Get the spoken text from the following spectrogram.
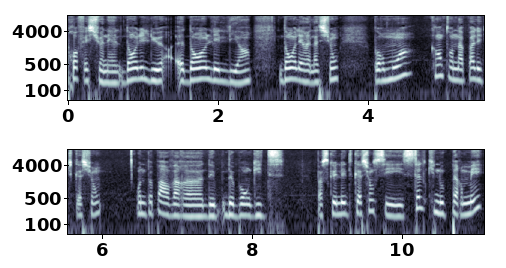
professionnels, dans les lieux, dans les liens, dans les relations. Pour moi, quand on n'a pas l'éducation, on ne peut pas avoir euh, de, bons guides. Parce que l'éducation, c'est celle qui nous permet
